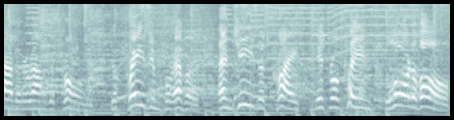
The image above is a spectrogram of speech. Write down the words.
Gathered around the throne to praise Him forever, and Jesus Christ is proclaimed Lord of all.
